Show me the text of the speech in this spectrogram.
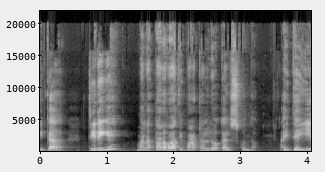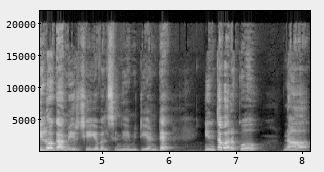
ఇక తిరిగి మన తర్వాతి పాఠంలో కలుసుకుందాం. అయితే ఈలోగా మీరు చేయవలసింది ఏమిటి అంటే ఇంతవరకు నా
